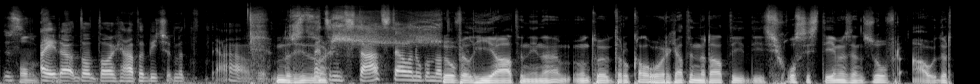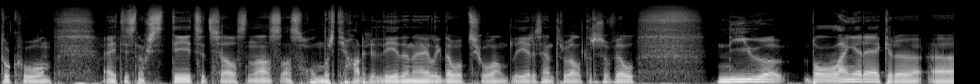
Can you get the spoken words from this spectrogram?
Dus 100%. ay, dat, dat, dat gaat een beetje met ja, er mensen in staat stellen ook om dat te zoveel hiaten in. Hè? Want we hebben het er ook al over gehad, inderdaad. Die, die schoolsystemen zijn zo verouderd ook gewoon. Het is nog steeds hetzelfde als, als 100 jaar geleden eigenlijk dat we op school aan het leren zijn. Terwijl er zoveel nieuwe, belangrijkere eh,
